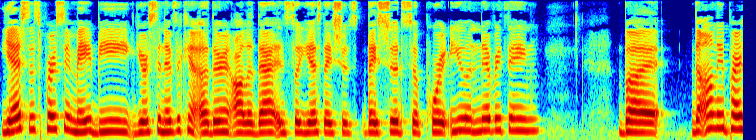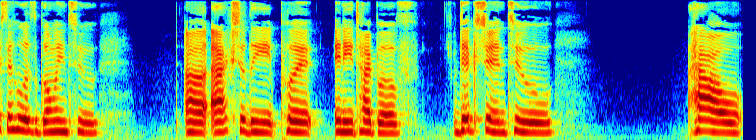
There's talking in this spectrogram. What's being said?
Yes this person may be your significant other and all of that and so yes they should they should support you and everything. But the only person who is going to uh actually put any type of diction to how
